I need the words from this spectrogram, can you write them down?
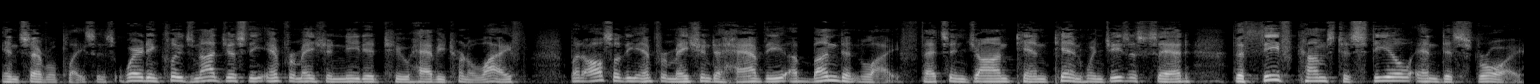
in several places, where it includes not just the information needed to have eternal life, but also the information to have the abundant life. That's in John 10:10 when Jesus said, "The thief comes to steal and destroy."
